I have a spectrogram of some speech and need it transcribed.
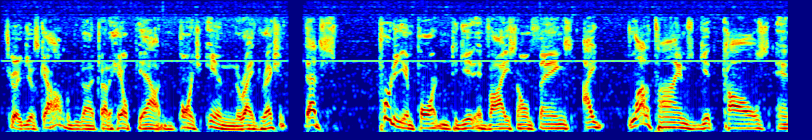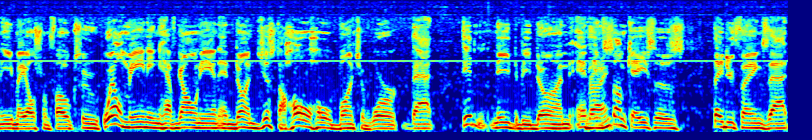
Let's go ahead give us a call. We're going to try to help you out and point you in the right direction. That's pretty important to get advice on things. I a lot of times get calls and emails from folks who, well-meaning, have gone in and done just a whole, whole bunch of work that didn't need to be done. And in some cases, they do things that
